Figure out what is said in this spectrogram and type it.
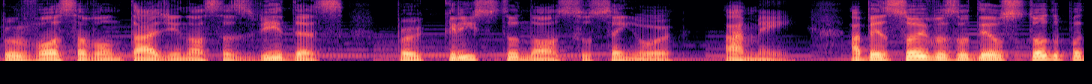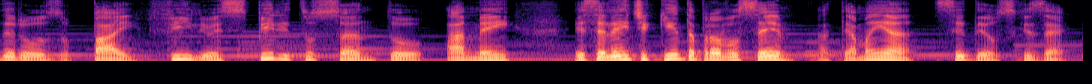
por vossa vontade em nossas vidas, por Cristo nosso Senhor. Amém. Abençoe-vos o Deus Todo-Poderoso, Pai, Filho Espírito Santo. Amém. Excelente quinta para você. Até amanhã, se Deus quiser.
